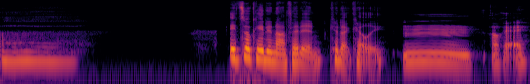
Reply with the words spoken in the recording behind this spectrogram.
Uh, it's okay to not fit in, Cadet Kelly. Mm, okay.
